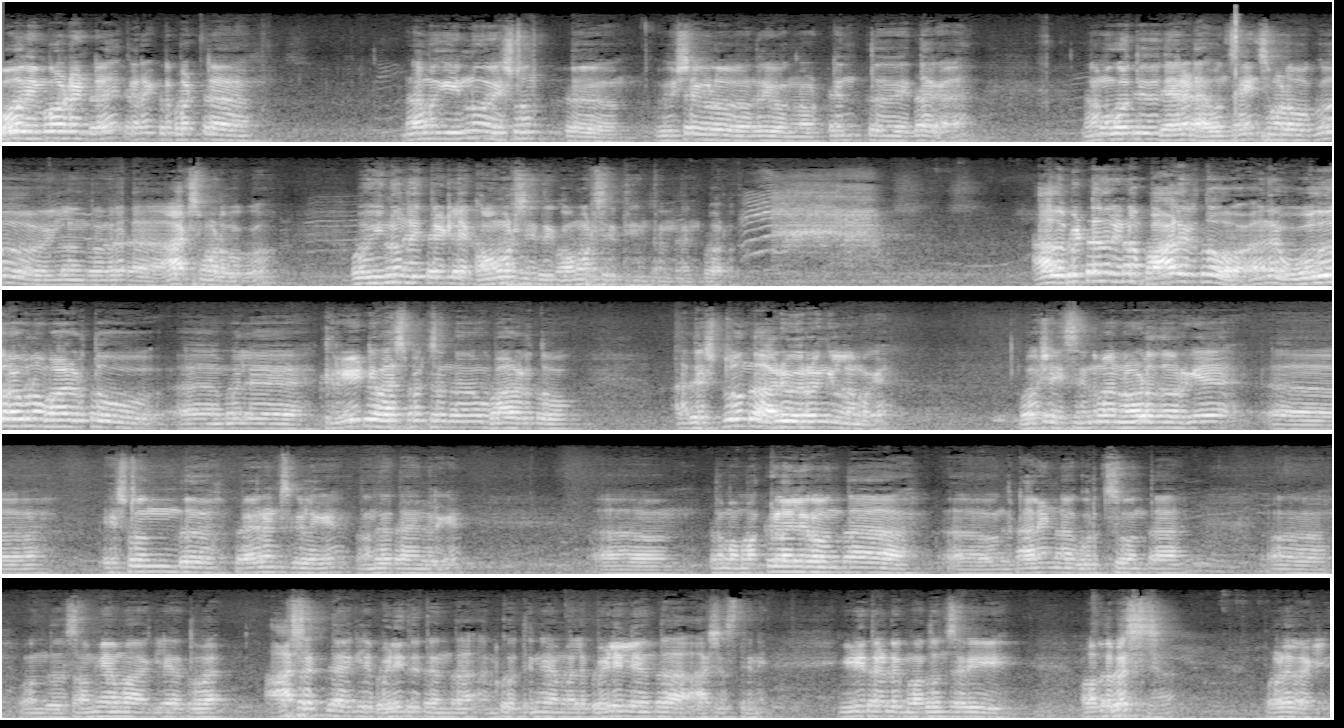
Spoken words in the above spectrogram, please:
ಓದ್ ಇಂಪಾರ್ಟೆಂಟ್ ಕರೆಕ್ಟ್ ಬಟ್ ನಮಗೆ ಇನ್ನೂ ಎಷ್ಟೊಂದು ವಿಷಯಗಳು ಅಂದ್ರೆ ಇವಾಗ ನಾವು ಟೆಂತ್ ಇದ್ದಾಗ ನಮ್ಗೆ ಗೊತ್ತಿದ್ದು ಎರಡ, ಒಂದ್ ಸೈನ್ಸ್ ಮಾಡ್ಬೇಕು ಇಲ್ಲ ಅಂತಂದ್ರೆ ಆರ್ಟ್ಸ್ ಮಾಡ್ಬೇಕು. ಓ ಇನ್ನೊಂದು ಐತೆ ಇಡ್ಲಿ ಕಾಮರ್ಸ್ ಐತಿ ಕಾಮರ್ಸ್ ಐತಿ ಅಂತ ನೆನ್ಪಾರು ಅದು ಬಿಟ್ಟಂದ್ರೆ ಇನ್ನೂ ಭಾಳ ಇರ್ತಾವ. ಅಂದ್ರೆ ಓದೋರಾಗೂ ಭಾಳ ಇರ್ತಾವ. ಆಮೇಲೆ ಕ್ರಿಯೇಟಿವ್ ಆಸ್ಪೆಕ್ಟ್ಸ್ ಅಂತ ಭಾಳ ಇರ್ತಾವ. ಅದೆಷ್ಟೊಂದು ಅರಿವು ಇರಂಗಿಲ್ಲ ನಮಗೆ. ಬಹುಶಃ ಈ ಸಿನಿಮಾ ನೋಡಿದವ್ರಿಗೆ ಎಷ್ಟೊಂದು ಪೇರೆಂಟ್ಸ್ಗಳಿಗೆ ತಂದೆ ತಾಯಂದ್ರಿಗೆ ತಮ್ಮ ಮಕ್ಕಳಲ್ಲಿರುವಂತ ಒಂದು ಟ್ಯಾಲೆಂಟ್ನ ಗುರುತಿಸುವಂತ ಒಂದು ಸಂಯಮ ಆಗಲಿ ಅಥವಾ ಆಸಕ್ತಿ ಆಗಲಿ ಬೆಳೀತೈತೆ ಅಂತ ಅನ್ಕೋತೀನಿ. ಆಮೇಲೆ ಬೆಳೀಲಿ ಅಂತ ಆಶಿಸ್ತೀನಿ. ಇಡೀ ತಂಡಕ್ಕೆ ಮತ್ತೊಂದ್ಸರಿ ಆಲ್ ದ ಬೆಸ್ಟ್ ಒಳ್ಳೇದಾಗ್ಲಿ.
